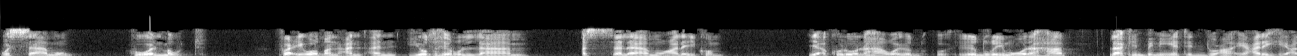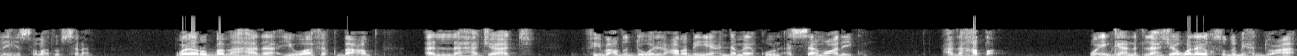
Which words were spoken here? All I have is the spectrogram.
والسام هو الموت. فعوضا عن أن يظهر اللام السلام عليكم يأكلونها ويضغمونها لكن بنية الدعاء عليه عليه الصلاة والسلام. ولربما هذا يوافق بعض اللهجات في بعض الدول العربية عندما يقول السلام عليكم. هذا خطأ. وإن كانت لهجة ولا يقصد بها الدعاء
